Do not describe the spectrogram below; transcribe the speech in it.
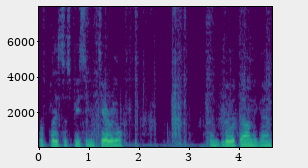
replace this piece of material and glue it down again.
